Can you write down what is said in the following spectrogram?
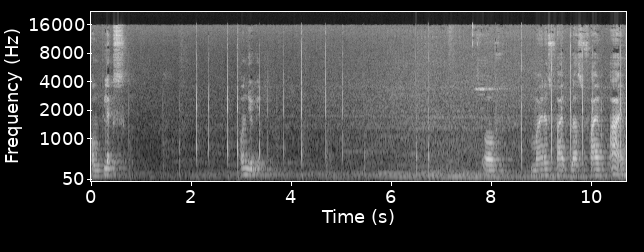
complex conjugate of minus 5 plus 5i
